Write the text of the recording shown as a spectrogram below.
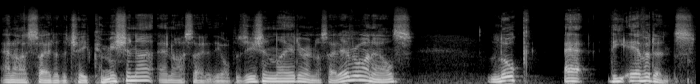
and I say to the chief commissioner and I say to the opposition leader and I say to everyone else look at the evidence.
